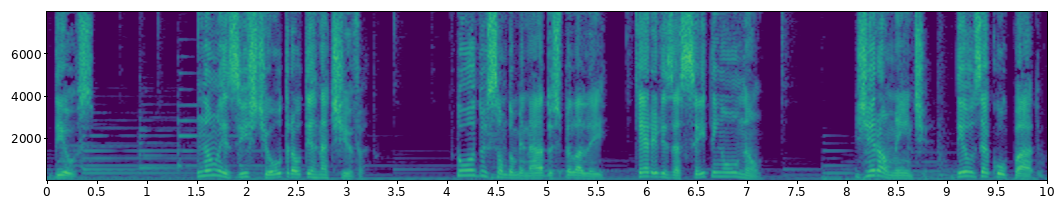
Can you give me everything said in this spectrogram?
Deus, não existe outra alternativa. Todos são dominados pela lei, quer eles aceitem ou não. Geralmente, Deus é culpado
